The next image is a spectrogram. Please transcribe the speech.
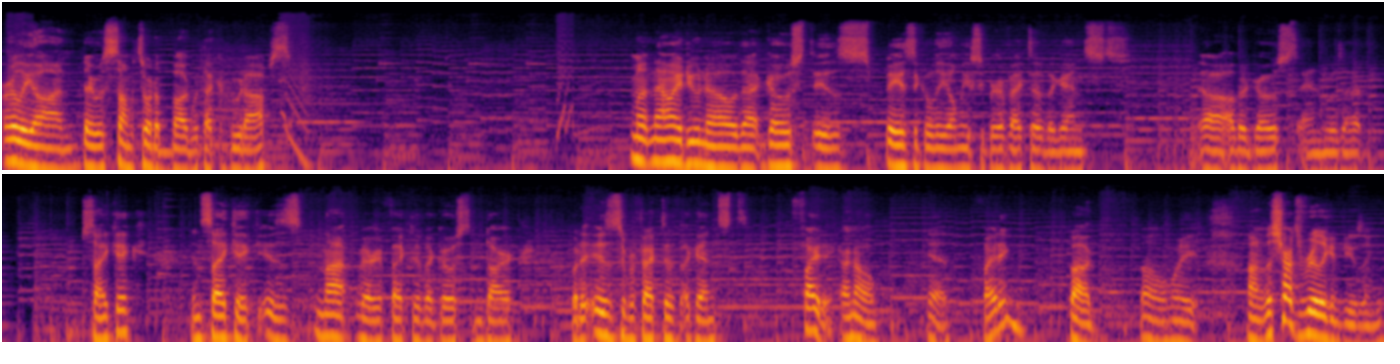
early on there was some sort of bug with that Kabutops. But now I do know that Ghost is basically only super effective against uh, other ghosts, and was that Psychic? And Psychic is not very effective at Ghost and Dark, but it is super effective against fighting. Or no, yeah, fighting? Bug. Oh, wait. Don't this chart's really confusing.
